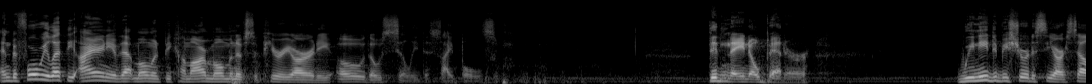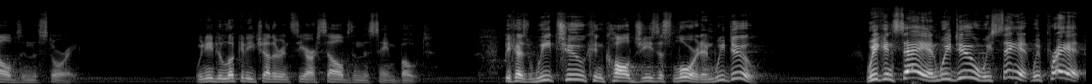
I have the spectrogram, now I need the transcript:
And before we let the irony of that moment become our moment of superiority, oh, those silly disciples. Didn't they know better? We need to be sure to see ourselves in the story. We need to look at each other and see ourselves in the same boat. Because we too can call Jesus Lord, and we do. We can say, and we do, we sing it, we pray it.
